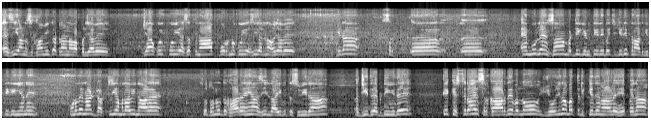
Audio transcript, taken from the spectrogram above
ਐਸੀ ਅਣਸਖਾਵੀ ਘਟਨਾ ਨਾ ਵਾਪਰ ਜਾਵੇ ਜਾਂ ਕੋਈ ਕੋਈ ਐਸਾ ਤਣਾਅਪੂਰਨ ਕੋਈ ਐਸੀ ਗੱਲ ਨਾ ਹੋ ਜਾਵੇ ਜਿਹੜਾ ਸਰ ਐਂਬੂਲੈਂਸਾਂ ਵੱਡੀ ਗਿਣਤੀ ਦੇ ਵਿੱਚ ਜਿਹੜੀ ਤੈਨਾਤ ਕੀਤੀ ਗਈਆਂ ਨੇ, ਉਹਨਾਂ ਦੇ ਨਾਲ ਡਾਕਟਰੀ ਅਮਲਾ ਵੀ ਨਾਲ ਹੈ। ਸੋ ਤੁਹਾਨੂੰ ਦਿਖਾ ਰਹੇ ਹਾਂ ਅਸੀਂ ਲਾਈਵ ਤਸਵੀਰਾਂ ਅਜੀਤ ਵੈਬ ਟੀਵੀ ਦੇ ਕਿ ਕਿਸ ਤਰ੍ਹਾਂ ਇਹ ਸਰਕਾਰ ਦੇ ਵੱਲੋਂ ਯੋਜਨਾਬੱਧ ਤਰੀਕੇ ਦੇ ਨਾਲ ਇਹ ਪਹਿਲਾਂ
